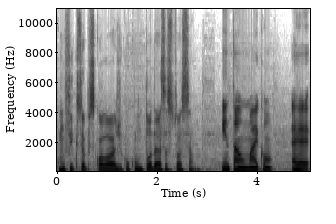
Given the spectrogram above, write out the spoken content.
Como fica o seu psicológico com toda essa situação? Então, Maicon, é,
